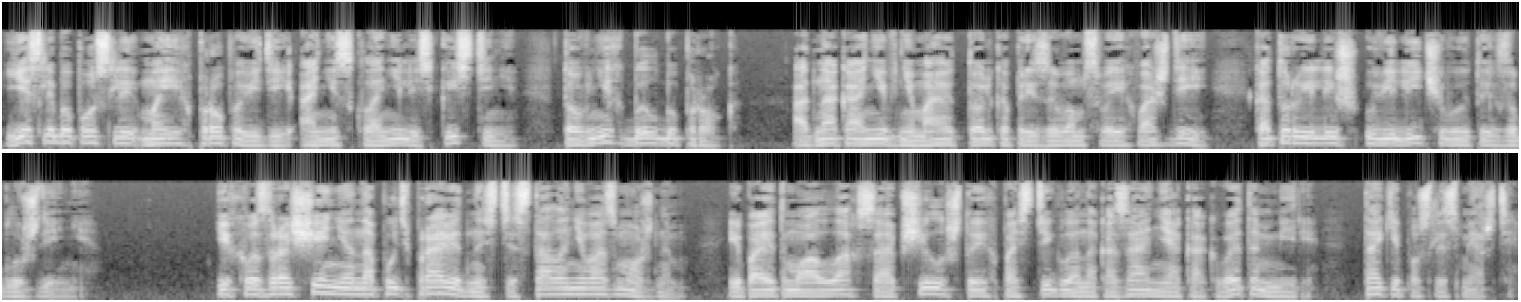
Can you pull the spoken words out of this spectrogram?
Если бы после моих проповедей они склонились к истине, то в них был бы прок. Однако они внимают только призывам своих вождей, которые лишь увеличивают их заблуждение. Их возвращение на путь праведности стало невозможным, и поэтому Аллах сообщил, что их постигло наказание как в этом мире, так и после смерти.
